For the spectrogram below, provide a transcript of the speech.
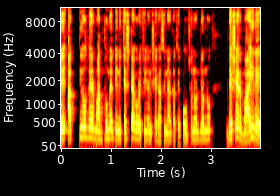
সেই আত্মীয়দের মাধ্যমে তিনি চেষ্টা করেছিলেন শেখ হাসিনার কাছে পৌঁছানোর জন্য। দেশের বাইরে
